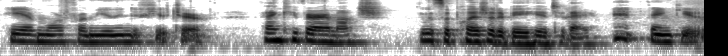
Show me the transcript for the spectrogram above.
hear more from you in the future. Thank you very much. It was a pleasure to be here today. Thank you.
